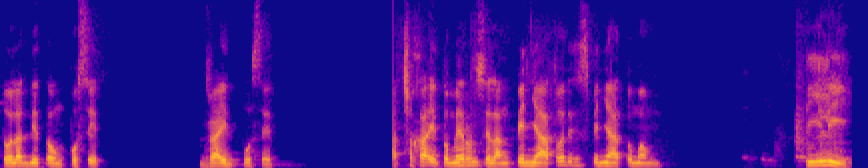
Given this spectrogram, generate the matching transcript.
tulad nitong pusit, dried pusit. At saka ito, meron silang pinyato. This is pinyato, ma'am. Pili.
